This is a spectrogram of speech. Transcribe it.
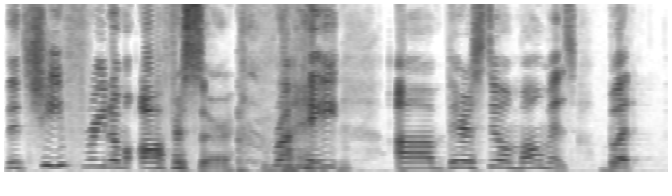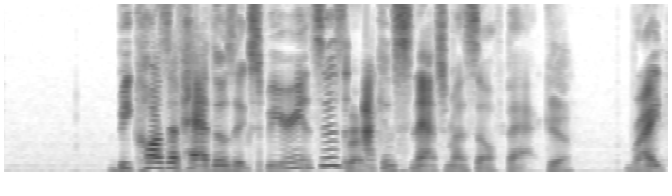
the chief freedom officer, right? um, there are still moments, but because I've had those experiences, Right. I can snatch myself back, Yeah. right?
